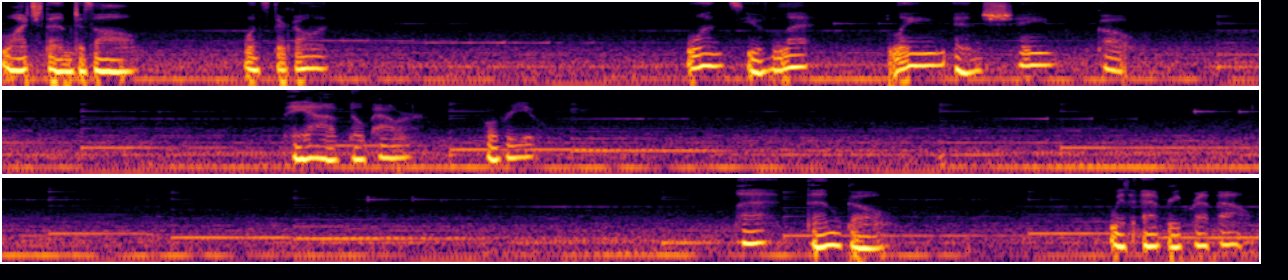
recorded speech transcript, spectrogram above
Watch them dissolve once they're gone. Once you've let blame and shame go, they have no power over you. Let them go with every breath out.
